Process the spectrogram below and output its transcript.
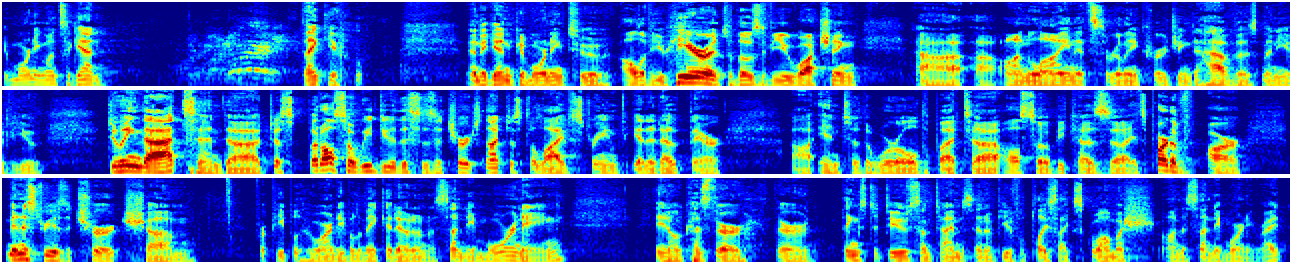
Good morning once again. Thank you. And again, good morning to all of you here and to those of you watching uh, uh, online. It's really encouraging to have as many of you doing that. And uh, just, but also we do this as a church, not just a live stream to get it out there uh, into the world, but uh, also because uh, it's part of our ministry as a church um, for people who aren't able to make it out on a Sunday morning. You know, because there, there are things to do sometimes in a beautiful place like Squamish on a Sunday morning, right?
